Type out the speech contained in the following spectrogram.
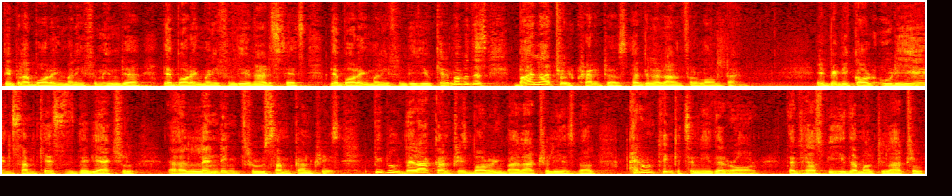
People are borrowing money from India. They're borrowing money from the United States. They're borrowing money from the UK. Remember this, bilateral creditors have been around for a long time. It may be called ODA in some cases, maybe actual uh, lending through some countries. People, there are countries borrowing bilaterally as well. I don't think it's an either or, that it has to be either multilateral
